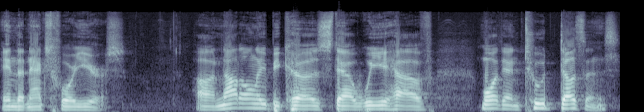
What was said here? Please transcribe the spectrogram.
in the next four years. Uh, not only because that we have more than two dozens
